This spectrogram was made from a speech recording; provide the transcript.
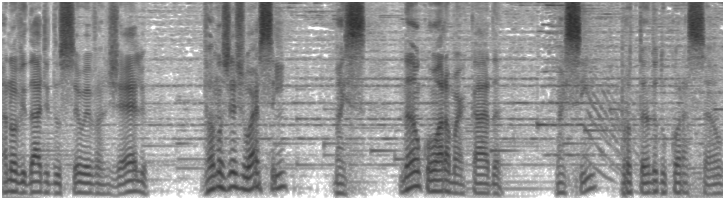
a novidade do seu Evangelho. Vamos jejuar sim, mas não com hora marcada, mas sim brotando do coração.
